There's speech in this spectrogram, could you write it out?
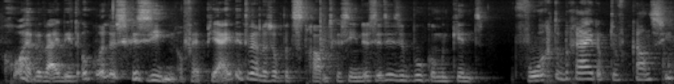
goh, hebben wij dit ook wel eens gezien? Of heb jij dit wel eens op het strand gezien? Dus het is een boek om een kind voor te bereiden op de vakantie,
